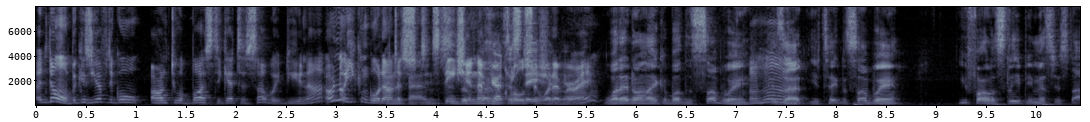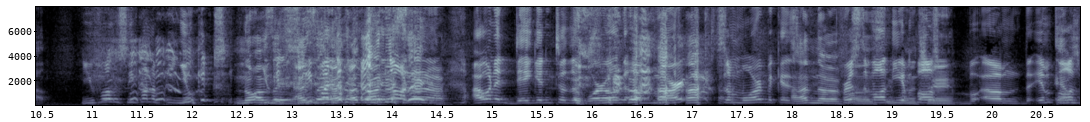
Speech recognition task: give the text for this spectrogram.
Uh, no, because you have to go onto a bus to get to the subway. Do you not? Or no, you can go down the st- station if you're If you're at the close or station, whatever, yeah. right? What I don't like about the subway Mm-hmm. is that you take the subway, you fall asleep, you miss your stop. You fall asleep on a. You can. No, I'm you saying- I'm sleep saying- on the, I'm- I'm no, no, no. I want to dig into the world of Mark some more because I've never first of all, the on impulse, um, the impulse, Impulse?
